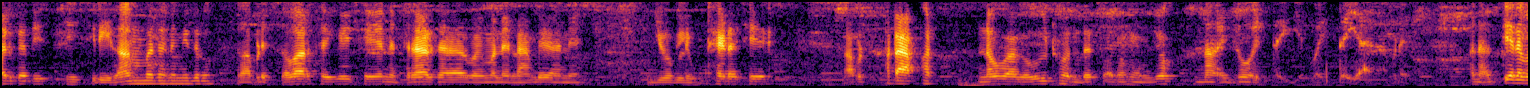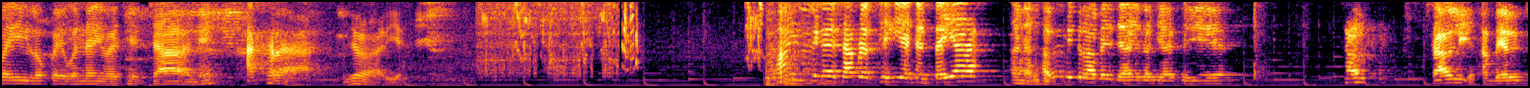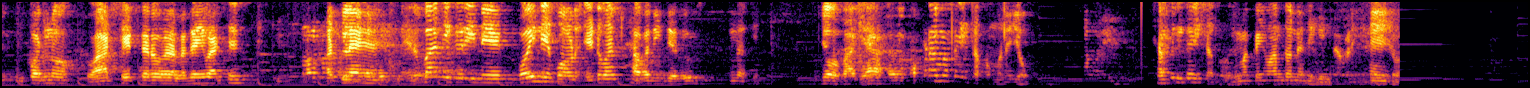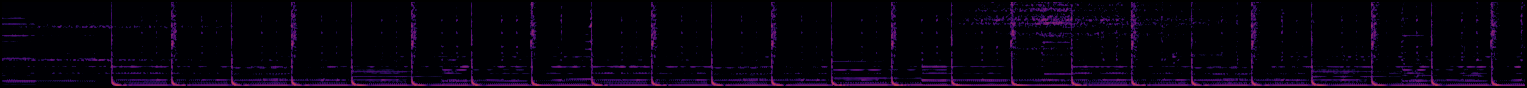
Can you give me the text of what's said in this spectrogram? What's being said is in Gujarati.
દ્વારકાધીશ જય શ્રી રામ બધાને મિત્રો. તો આપણે સવાર થઈ ગઈ છે અને ધરાર ધરાર ભાઈ મને લાંબે અને જોગલી ઉઠાડ્યા છે. આપણે ફટાફટ નવ વાગે ઉઠો ને દસ વાગે હું જો ના ધોઈ થઈ ગયા ભાઈ, તૈયાર આપણે. અને અત્યારે ભાઈ લોકોએ બનાવ્યા છે ચા અને આખરા. જો હારિયા ફાઇનલી ગાઈસ આપણે થઈ ગયા છે તૈયાર. અને હવે મિત્રો આપણે જઈ રહ્યા છીએ. સાવલી આ બેલ્ટ ઉપરનો વાટ સેટ કરવા લગાવ્યા છે. એટલે મહેરબાની કરીને કોઈને પણ એડવાન્સ થવાની જરૂર નથી. જો ભાઈ, આ કપડામાં કહી શકો મને, જો. છપરી કહી શકો? એમાં કઈ વાંધો નથી કે આપણે છે જો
